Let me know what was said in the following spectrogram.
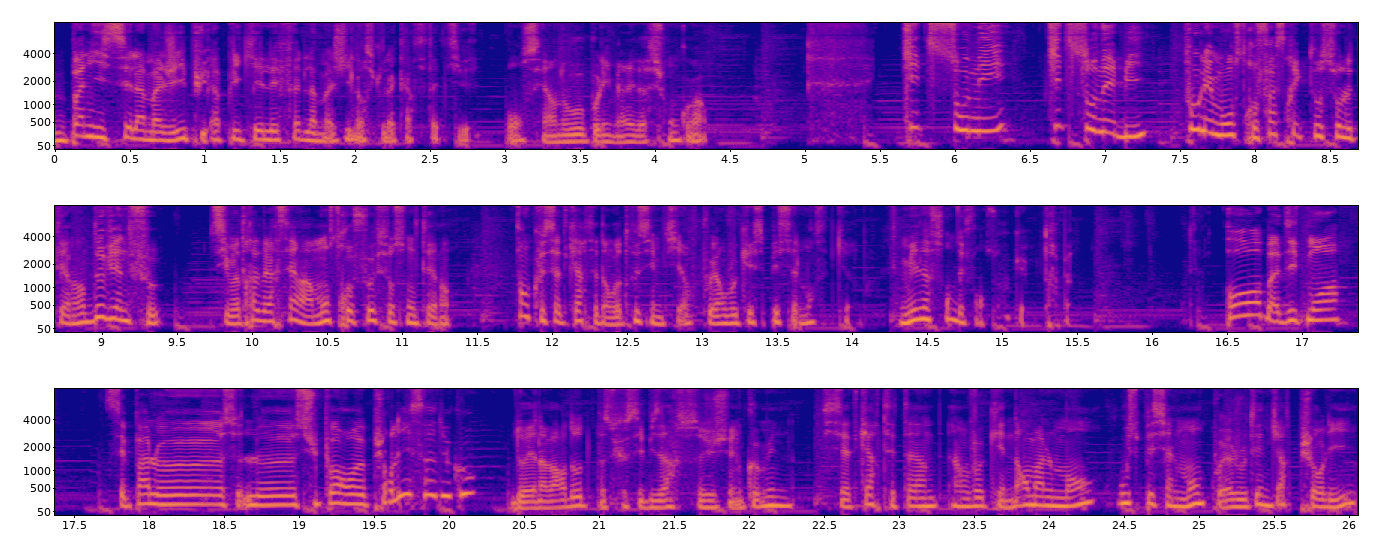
Bannissez la magie, puis appliquez l'effet de la magie lorsque la carte est activée. Bon, c'est un nouveau polymérisation, quoi. Kitsuni, Kitsunebi, tous les monstres face recto sur le terrain deviennent feu. Si votre adversaire a un monstre feu sur son terrain, tant que cette carte est dans votre cimetière, vous pouvez invoquer spécialement cette carte. 1900 de défense, ok, très bien. Oh, bah dites-moi, c'est pas le, le support Purely ça du coup? Il doit y en avoir d'autres parce que c'est bizarre que ce soit juste une commune. Si cette carte est invoquée normalement ou spécialement, vous pouvez ajouter une carte Purely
